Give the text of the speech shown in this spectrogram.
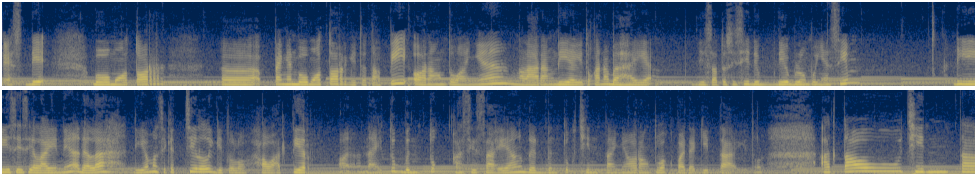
SD bawa motor uh, pengen bawa motor gitu tapi orang tuanya ngelarang dia gitu karena bahaya. Di satu sisi dia, dia belum punya SIM di sisi lainnya adalah dia masih kecil gitu loh khawatir. Nah itu bentuk kasih sayang dan bentuk cintanya orang tua kepada kita gitu. Atau cinta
